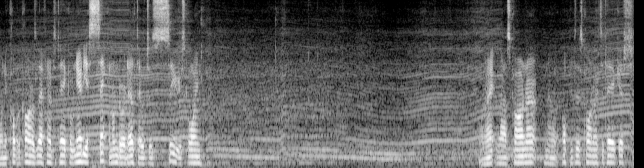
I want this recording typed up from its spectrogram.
Only a couple of corners left now to take. We're nearly a second under our delta, which is serious going. Alright, last corner. Now up into this corner to take it.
